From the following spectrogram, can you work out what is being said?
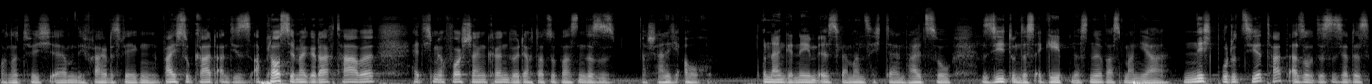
auch natürlich ähm, die Frage. Deswegen, weil ich so gerade an dieses Applaus-Thema gedacht habe, hätte ich mir auch vorstellen können, würde auch dazu passen, dass es wahrscheinlich auch unangenehm ist, wenn man sich dann halt so sieht und das Ergebnis, ne, was man ja nicht produziert hat. Also das ist ja das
